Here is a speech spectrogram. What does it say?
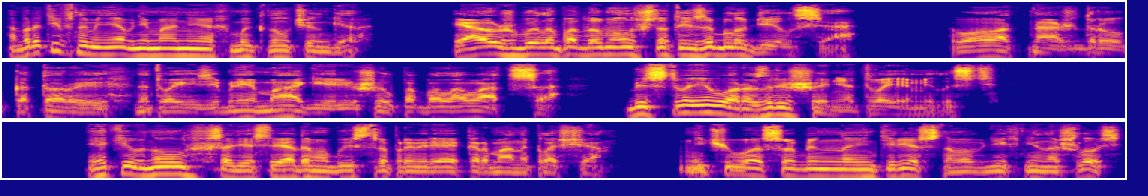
Обратив на меня внимание, хмыкнул Чингер. — Я уж было подумал, что ты заблудился. Вот наш друг, который на твоей земле магией решил побаловаться. Без твоего разрешения, твоя милость. Я кивнул, садясь рядом и быстро проверяя карманы плаща. Ничего особенно интересного в них не нашлось,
